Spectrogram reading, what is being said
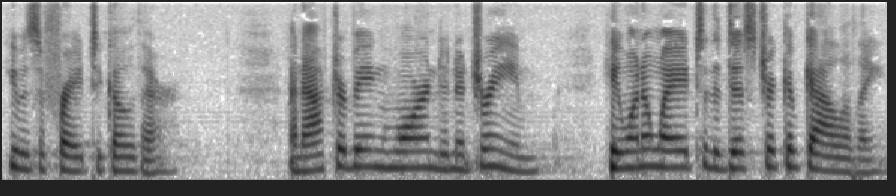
he was afraid to go there. And after being warned in a dream, he went away to the district of Galilee.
